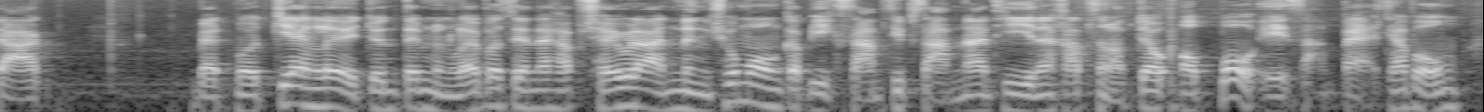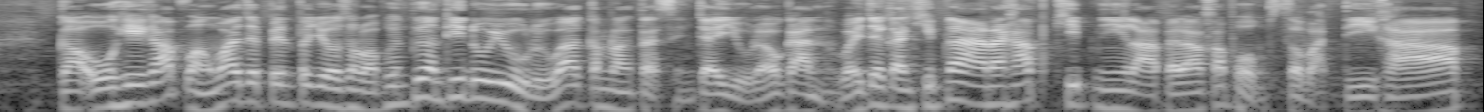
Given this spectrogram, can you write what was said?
จาก แบตหมดเกลี้ยงเลยจนเต็ม 100%นะครับ ใช้เวลา 1 ชั่วโมงกับอีก 33 นาทีนะครับสำหรับเจ้า oppo a 3 8ครับผม ก็โอเคครับ หวังว่าจะเป็นประโยชน์สำหรับเพื่อนๆที่ดูอยู่หรือว่ากำลังตัดสินใจอยู่แล้วกัน ไว้เจอกันคลิปหน้านะครับ คลิปนี้ลาไปแล้วครับผม สวัสดีครับ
